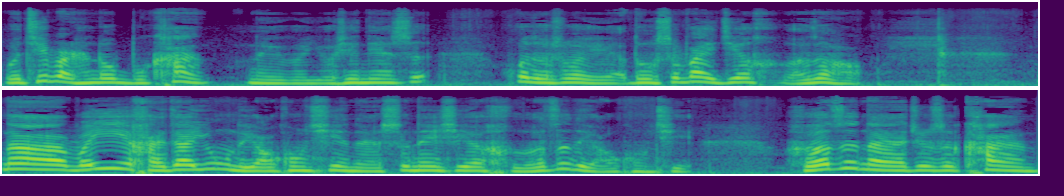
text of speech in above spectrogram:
我基本上都不看那个有线电视。或者说也都是外接盒子哈，那唯一还在用的遥控器呢是那些盒子的遥控器，盒子呢就是看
